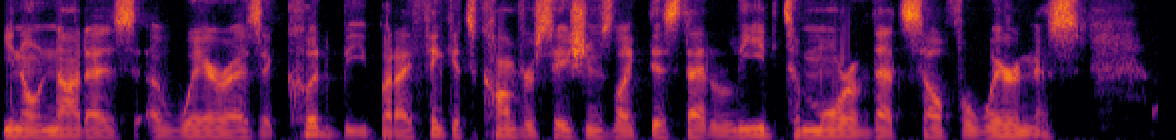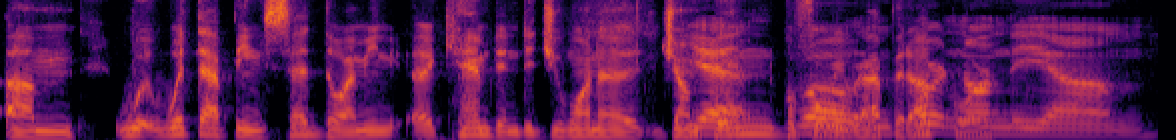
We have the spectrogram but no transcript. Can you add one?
you know, not as aware as it could be? But I think it's conversations like this that lead to more of that self awareness. Um, w- with that being said, though, I mean, uh, Camden, did you want to jump yeah, in before well, we wrap it up? Important on the um,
